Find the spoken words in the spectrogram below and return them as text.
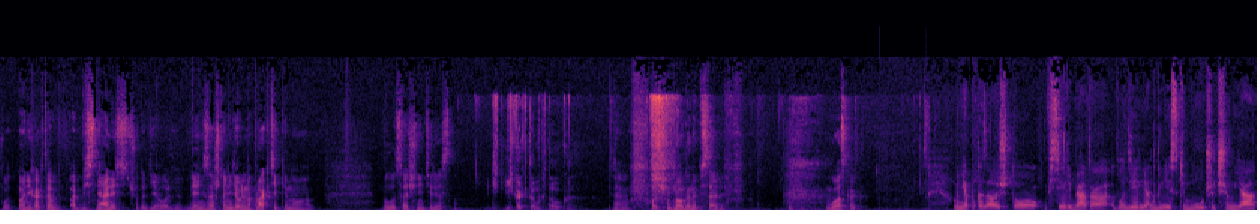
Вот. Но они как-то объяснялись, что-то делали. Я не знаю, что они делали на практике, но было достаточно интересно. И, и как там их наука? Э, очень много написали. У вас как? Мне показалось, что все ребята владели английским лучше, чем я.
